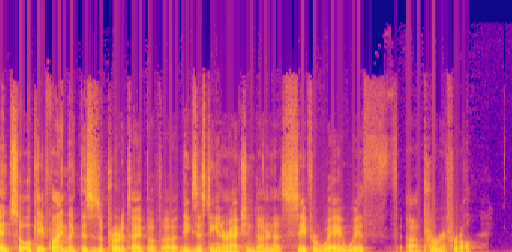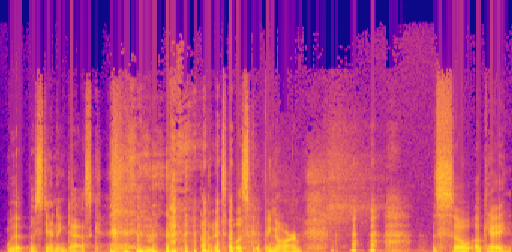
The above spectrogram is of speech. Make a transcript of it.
And so, okay, fine. Like this is a prototype of uh, the existing interaction done in a safer way with uh, peripheral with a, a standing desk on a telescoping arm. So, okay.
